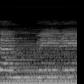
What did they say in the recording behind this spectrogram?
தன்மிரே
